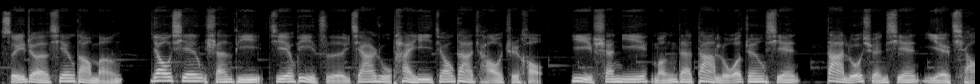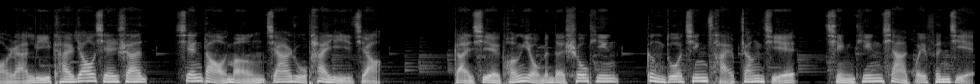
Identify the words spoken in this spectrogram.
随着仙道盟、妖仙山低阶弟子加入太乙教大潮之后，一山一盟的大罗真仙。大罗玄仙也悄然离开妖仙山，仙道盟加入太乙教。感谢朋友们的收听，更多精彩章节，请听下回分解。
